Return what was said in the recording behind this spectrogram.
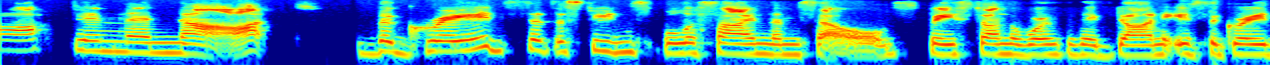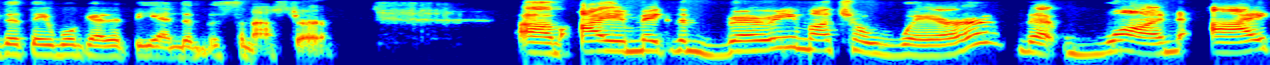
often than not, the grades that the students will assign themselves based on the work that they've done is the grade that they will get at the end of the semester. Um, I make them very much aware that one, I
